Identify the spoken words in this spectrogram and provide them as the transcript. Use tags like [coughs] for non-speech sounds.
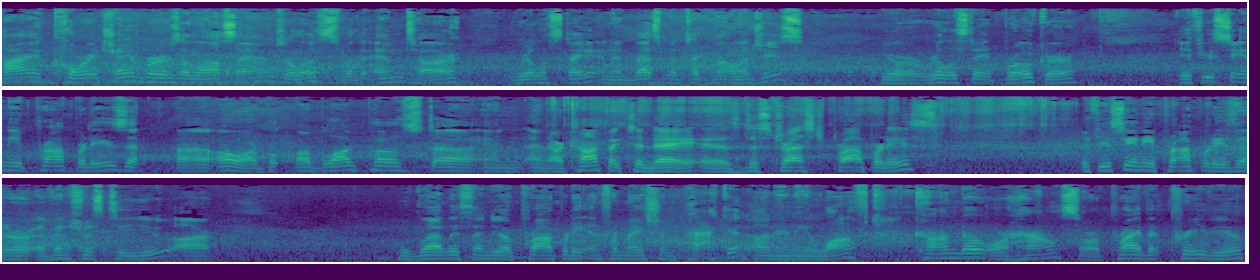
Hi, Corey Chambers in Los Angeles with NTAR Real Estate and Investment Technologies, your real estate broker. If you see any properties that, uh, oh, our, our blog post uh, and, and our topic today is distressed properties. If you see any properties that are of interest to you, our, we'll gladly send you a property information packet on any loft, condo, or house, or a private preview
